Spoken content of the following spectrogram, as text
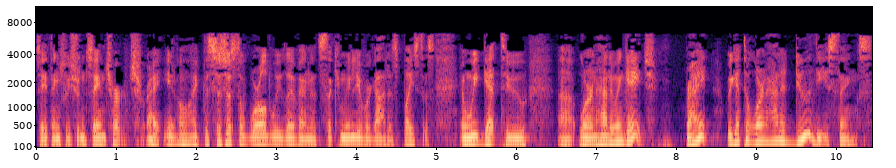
say things we shouldn't say in church, right? You know, like this is just the world we live in. It's the community where God has placed us. And we get to uh, learn how to engage, right? We get to learn how to do these things.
